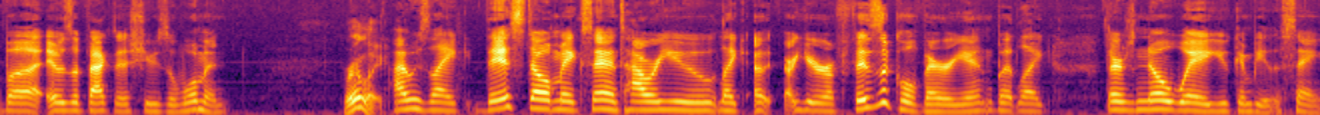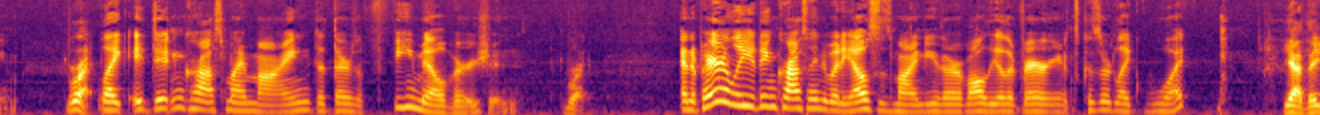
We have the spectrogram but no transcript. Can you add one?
but it was the fact that she was a woman. Really? I was like, this don't make sense. How are you like? Uh, you're a physical variant, but like, there's no way you can be the same. Right. Like, it didn't cross my mind that there's a female version. Right. And apparently, it didn't cross anybody else's mind either of all the other variants because they're like, what? Yeah, they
